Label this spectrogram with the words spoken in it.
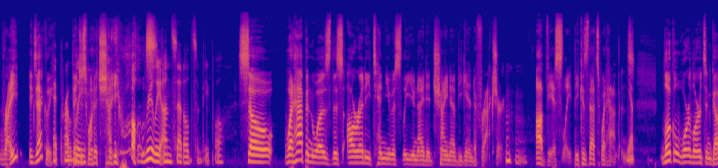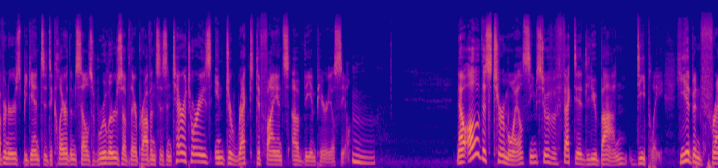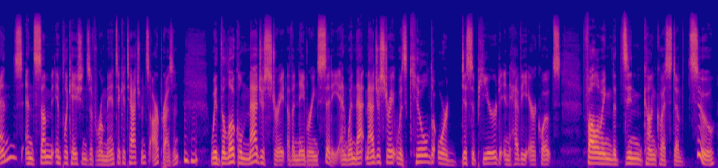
Right? Exactly. It probably They just wanted shiny walls. really unsettled some people. So what happened was this already tenuously united China began to fracture. hmm Obviously, because that's what happens. Yep. Local warlords and governors began to declare themselves rulers of their provinces and territories in direct defiance of the imperial seal. Mm. Now, all of this turmoil seems to have affected Liu Bang deeply. He had been friends, and some implications of romantic attachments are present, Mhm. with the local magistrate of a neighboring city. And when that magistrate was killed or disappeared, in heavy air quotes, following the Qin conquest of Chu,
